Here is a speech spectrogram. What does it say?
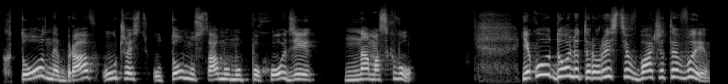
хто не брав участь у тому самому поході на Москву. Яку долю терористів бачите ви?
